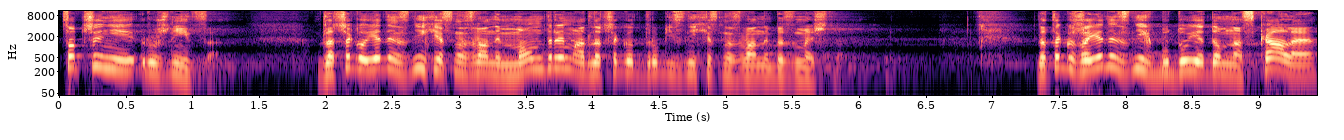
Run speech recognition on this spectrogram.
Co czyni różnicę? Dlaczego jeden z nich jest nazwany mądrym, a dlaczego drugi z nich jest nazwany bezmyślnym? Dlatego, że jeden z nich buduje dom na skalę,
